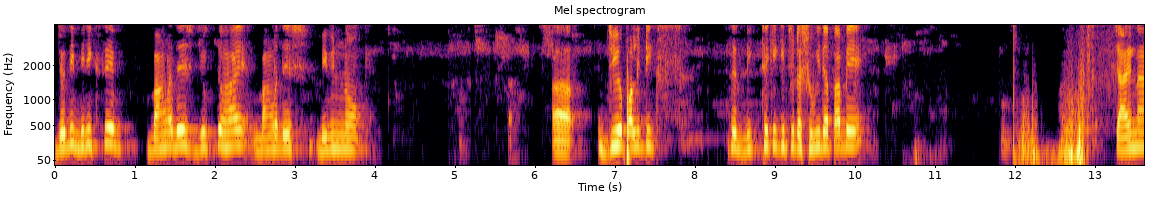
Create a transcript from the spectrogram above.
যদি ব্রিক্সে বাংলাদেশ যুক্ত হয়, বাংলাদেশ বিভিন্ন জিও পলিটিক্সের দিক থেকে কিছুটা সুবিধা পাবে চায়না,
